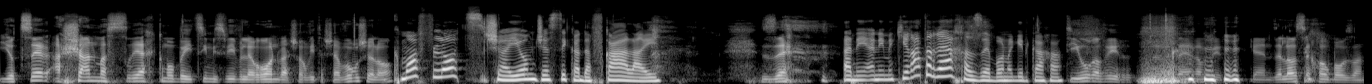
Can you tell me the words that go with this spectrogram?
יוצר עשן מסריח כמו ביצים מסביב לרון והשרביט השבור שלו כמו הפלוץ שהיום ג'סיקה דפקה עליי. זה אני, אני מכירה את הריח הזה בוא נגיד ככה. תיאור אוויר זה מתאר אוויר כן זה לא עושה חור באוזון.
